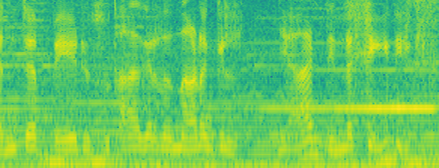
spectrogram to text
എന്റെ പേര് സുധാകരൻ എന്നാണെങ്കിൽ ഞാൻ നിന്നെ ചെയ്തിരിക്കും.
